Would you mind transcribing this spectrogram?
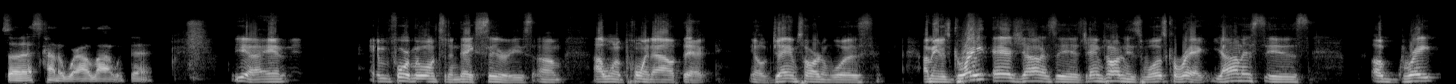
so that's kind of where I lie with that. Yeah, and and before we move on to the next series, um, I want to point out that you know James Harden was, I mean, as great as Giannis is, James Harden is was correct. Giannis is a great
